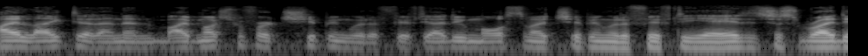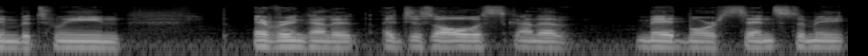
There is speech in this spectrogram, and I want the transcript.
I liked it, and then I much prefer chipping with a 50. I do most of my chipping with a 58. It's just right in between everything kind of it just always kind of made more sense to me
